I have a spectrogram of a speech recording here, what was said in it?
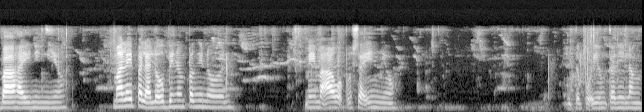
bahay ninyo. Malay pala, loobin ng Panginoon may maawa po sa inyo. Ito po yung kanilang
